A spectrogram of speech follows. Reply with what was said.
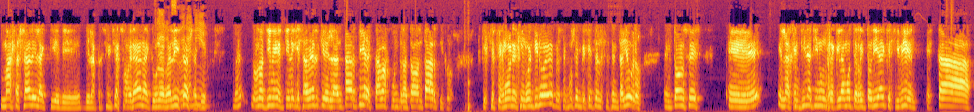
más allá de la, de, de la presencia soberana que uno realiza, que uno tiene, tiene que saber que la Antártida está bajo un tratado antártico, que se firmó en el 59, pero se puso en vigencia en el 61. Entonces, eh, en la Argentina tiene un reclamo territorial que si bien está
